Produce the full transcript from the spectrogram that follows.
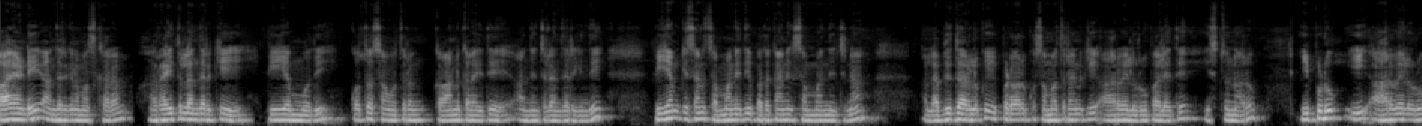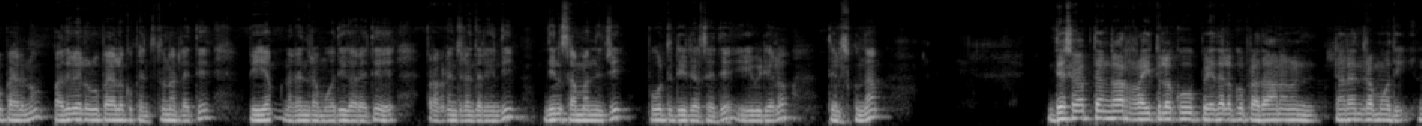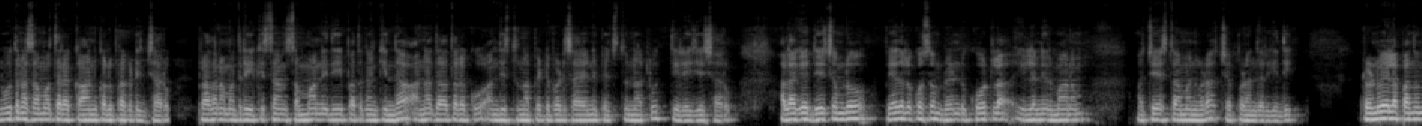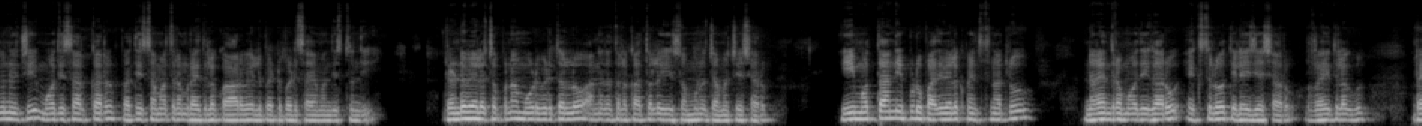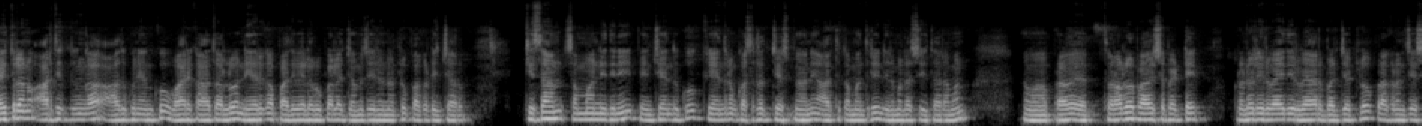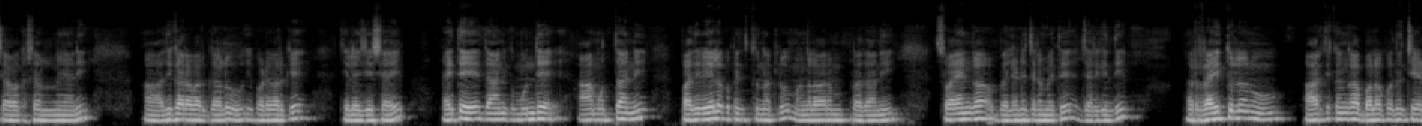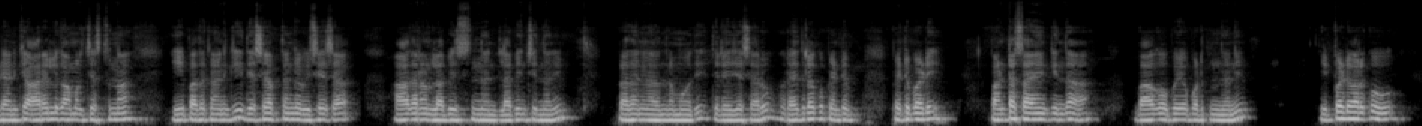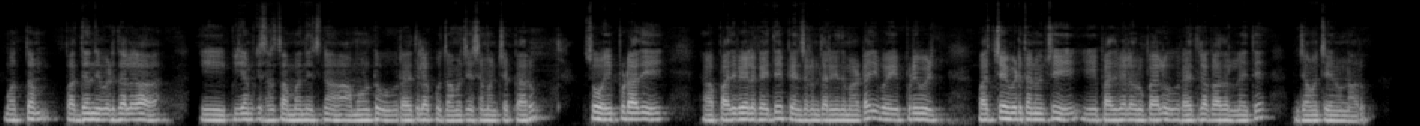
Hi అండి అందరికీ నమస్కారం. రైతులందరికీ పీఎం మోదీ కొత్త సంవత్సరం కానుకలైతే అయితే అందించడం జరిగింది. పీఎం కిసాన్ సమ్మాన్ నిధి పథకానికి సంబంధించిన లబ్ధిదారులకు ఇప్పటివరకు సంవత్సరానికి ఆరు వేల రూపాయలు అయితే ఇస్తున్నారు. ఇప్పుడు ఈ ఆరు వేల రూపాయలను పదివేల రూపాయలకు పెంచుతున్నట్లయితే పీఎం నరేంద్ర మోదీ గారు అయితే ప్రకటించడం జరిగింది. దీనికి సంబంధించి పూర్తి డీటెయిల్స్ అయితే ఈ వీడియోలో తెలుసుకుందాం. దేశవ్యాప్తంగా రైతులకు పేదలకు ప్రధాన నరేంద్ర మోదీ నూతన సంవత్సర కానుకలు ప్రకటించారు. ప్రధానమంత్రి కిసాన్ సమ్మాన్ నిధి పథకం కింద అన్నదాతలకు అందిస్తున్న పెట్టుబడి సాయాన్ని పెంచుతున్నట్లు తెలియజేశారు. అలాగే దేశంలో పేదల కోసం రెండు కోట్ల ఇళ్ళ నిర్మాణం చేస్తామని కూడా చెప్పడం జరిగింది. రెండు వేల పంతొమ్మిది నుంచి మోదీ సర్కార్ ప్రతి సంవత్సరం రైతులకు ఆరు వేలు పెట్టుబడి సాయం అందిస్తుంది. రెండు వేల చొప్పున మూడు విడతల్లో అన్నదాతల ఖాతాలో ఈ సొమ్మును జమ చేశారు. ఈ మొత్తాన్ని ఇప్పుడు పదివేలకు పెంచుతున్నట్లు నరేంద్ర మోదీ గారు ఎక్స్లో తెలియజేశారు. రైతులకు రైతులను ఆర్థికంగా ఆదుకునేందుకు వారి ఖాతాల్లో నేరుగా పదివేల రూపాయలు జమ చేయనున్నట్లు ప్రకటించారు. కిసాన్ సమ్మాన్ నిధిని పెంచేందుకు కేంద్రం కసరత్తు చేస్తుందని ఆర్థిక మంత్రి నిర్మలా సీతారామన్ ప్రవే త్వరలో ప్రవేశపెట్టే రెండు వేల ఇరవై ఐదు ఇరవై ఆరు బడ్జెట్లో ప్రకటన చేసే అవకాశాలు ఉన్నాయని అధికార వర్గాలు ఇప్పటివరకే తెలియజేశాయి. అయితే దానికి ముందే ఆ మొత్తాన్ని పదివేలకు పెంచుతున్నట్లు మంగళవారం ప్రధాని స్వయంగా వెల్లడించడం అయితే జరిగింది. రైతులను ఆర్థికంగా బలోపేతం చేయడానికి ఆరేళ్ళుగా అమలు చేస్తున్న ఈ పథకానికి దేశవ్యాప్తంగా విశేష ఆదరణ లభిస్తుందని లభించిందని ప్రధాని నరేంద్ర మోదీ తెలియజేశారు. రైతులకు పెట్టు పెట్టుబడి పంట సాయం కింద బాగా ఉపయోగపడుతుందని ఇప్పటి వరకు మొత్తం పద్దెనిమిది విడతలుగా ఈ పిఎం కిసాన్ సంబంధించిన అమౌంట్ రైతులకు జమ చేశామని చెప్పారు. సో ఇప్పుడు అది పదివేలకు అయితే పెంచడం జరిగిందన్నమాట. ఇప్పుడు వచ్చే విడత నుంచి ఈ పదివేల రూపాయలు రైతుల ఖాతాలను అయితే జమ చేయనున్నారు.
